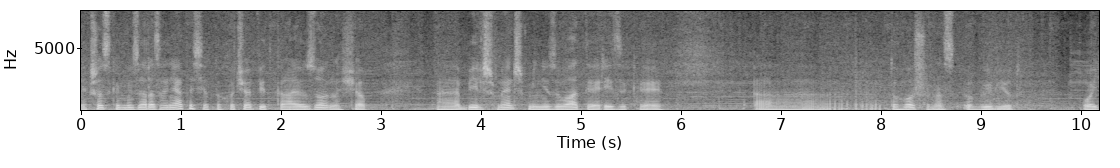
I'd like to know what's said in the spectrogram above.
якщо з кимось зараз ганятися, то хоча б від краю зони, щоб е, більш-менш мінізувати ризики е, того, що нас виб'ють. Ой.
